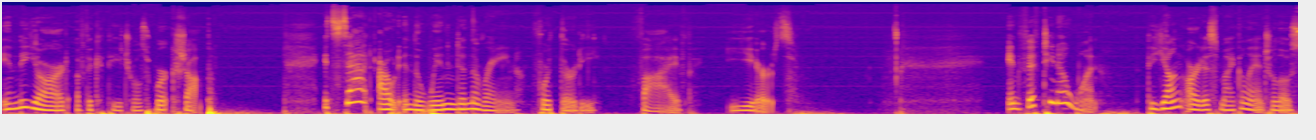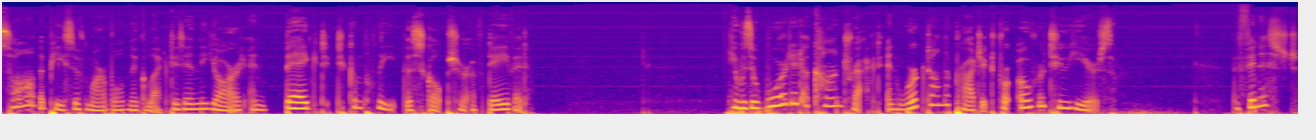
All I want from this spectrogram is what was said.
in the yard of the cathedral's workshop. It sat out in the wind and the rain for 30 five years. In 1501, the young artist Michelangelo saw the piece of marble neglected in the yard and begged to complete the sculpture of David. He was awarded a contract and worked on the project for over two years. The finished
